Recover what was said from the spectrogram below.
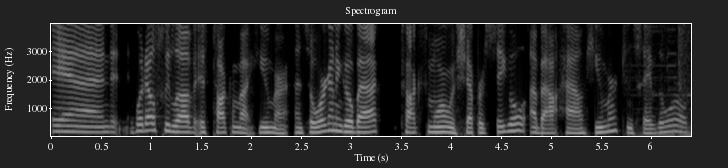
And what else we love is talking about humor. And so we're going to go back talk some more with shepherd siegel about how humor can save the world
